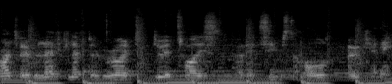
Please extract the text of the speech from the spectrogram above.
Right over left, left over right. Do it twice, and it seems to hold okay.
